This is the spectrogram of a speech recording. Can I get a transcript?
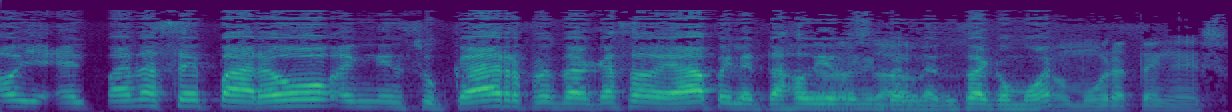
oye, el pana se paró en, en, su carro frente a la casa de Apple y le está jodiendo el internet. ¿Tú sabes cómo es? No, Mura está en eso.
